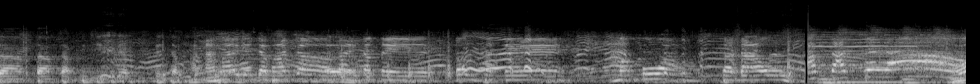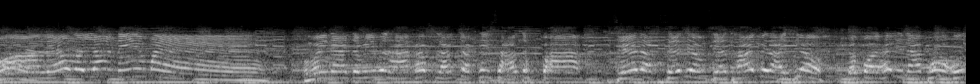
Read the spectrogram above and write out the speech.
ตามตามจับจริงๆเนี่ยเป็นจับพันไม้เบญจพรรณก็ได้ตั้งแต่ต้นสะแกมะม่วงสะเดาตัดเสร็จแล้วว่าแล้ว ลังจากที่สาวจะปาเสียหลักเสียเหลี่ยมเสียท้ายไปหลายเที่ยวก็ปล่อยให้ดินาพ่อขุน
